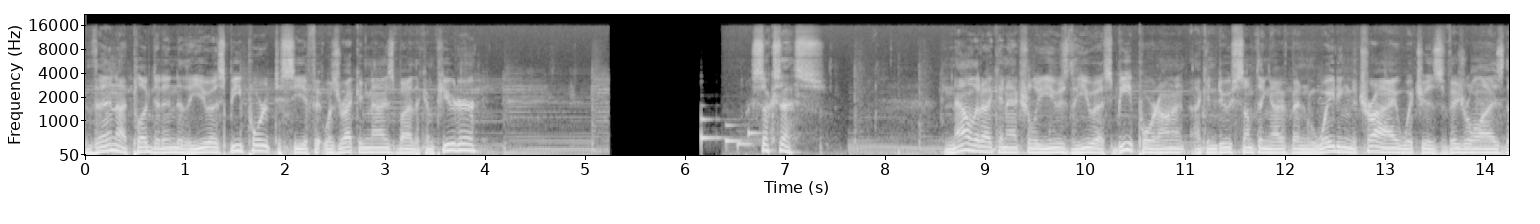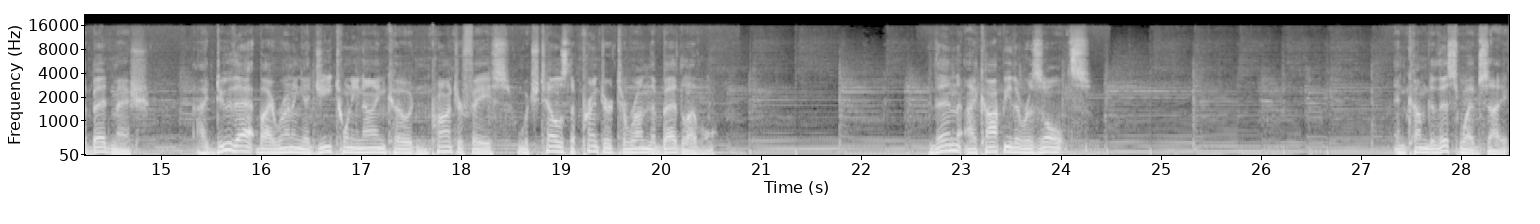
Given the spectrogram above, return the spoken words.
Then I plugged it into the USB port to see if it was recognized by the computer. Success! Now that I can actually use the USB port on it, I can do something I've been waiting to try, which is visualize the bed mesh. I do that by running a G29 code in Pronterface, which tells the printer to run the bed level. Then I copy the results and come to this website.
